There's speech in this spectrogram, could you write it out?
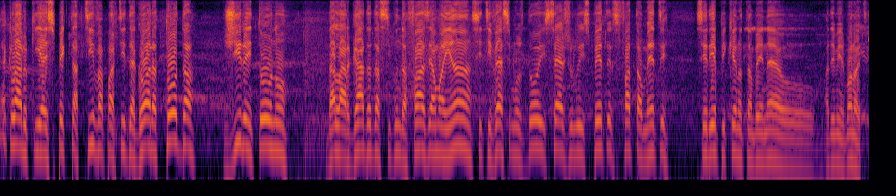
É claro que a expectativa a partir de agora toda gira em torno da largada da segunda fase. Amanhã, se tivéssemos dois Sérgio Luiz Peters, fatalmente seria pequeno também, né, o Ademir? Boa noite.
